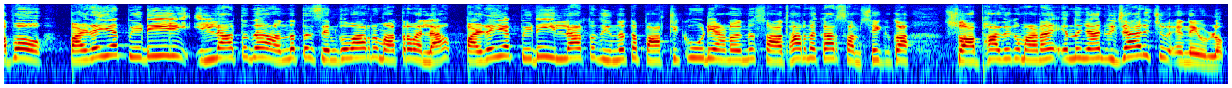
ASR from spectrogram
അപ്പോൾ പഴയ പിടി ഇല്ലാത്തത് അന്നത്തെ സെൻകുമാറിന് മാത്രമല്ല പഴയ പിടി ഇല്ലാത്തത് ഇന്നത്തെ പാർട്ടിക്ക് കൂടിയാണോ എന്ന് സാധാരണക്കാർ സംശയിക്കുക സ്വാഭാവികമാണ് എന്ന് ഞാൻ വിചാരിച്ചു എന്നേ ഉള്ളൂ.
